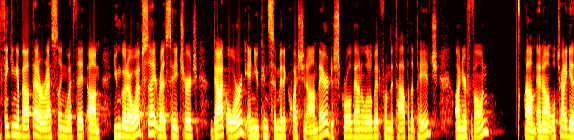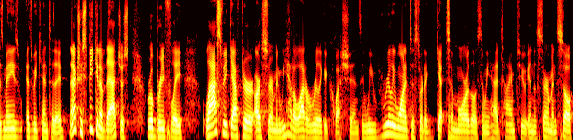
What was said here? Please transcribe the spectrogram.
thinking about that or wrestling with it. Um, you can go to our website, rescitychurch.org, and you can submit a question on there. Just scroll down a little bit from the top of the page on your phone. Um, and uh, we'll try to get as many as, as, we can today. And actually, speaking of that, just real briefly, last week after our sermon, we had a lot of really good questions, and we really wanted to sort of get to more of those than we had time to in the sermon. So,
